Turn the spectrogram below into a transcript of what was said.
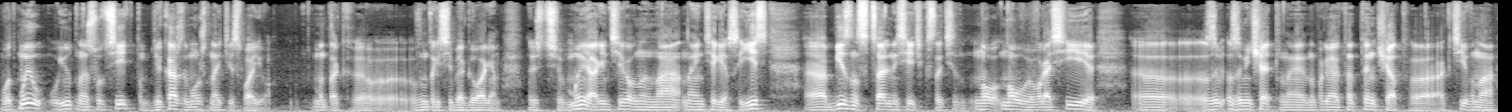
Вот мы уютная соцсеть, там, где каждый может найти свое мы так э, внутри себя говорим. То есть мы ориентированы на, на интересы. Есть э, бизнес социальные сети, кстати, но, новые в России, э, замечательные, например, Тенчат активно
